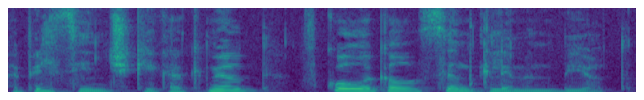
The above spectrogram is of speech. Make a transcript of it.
апельсинчики как мед, в колокол Сен-Клемент бьет.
